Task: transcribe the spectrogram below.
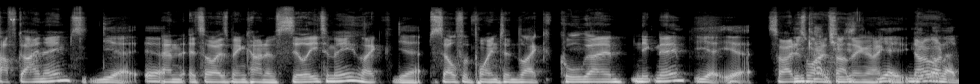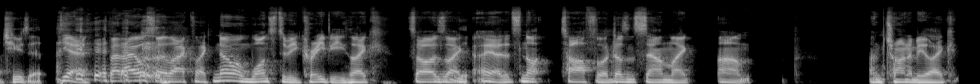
tough guy names Yeah. Yeah. and it's always been kind of silly to me, like yeah. self-appointed, like cool guy nickname. Yeah. Yeah. So I just You wanted something like yeah, no you're one, not allowed to choose it. yeah. But I also like like no one wants to be creepy, like so I was like, oh yeah, that's not tough or it doesn't sound like um I'm trying to be like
